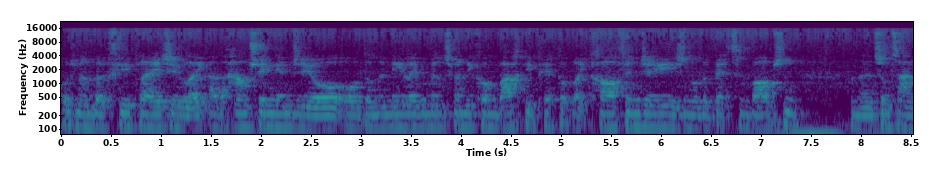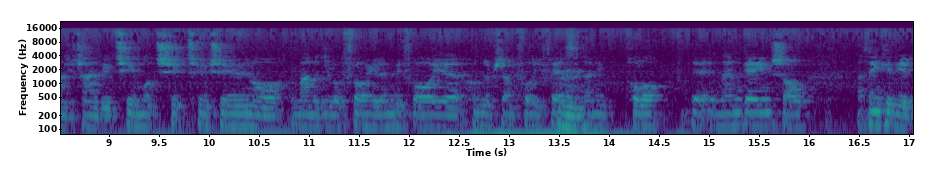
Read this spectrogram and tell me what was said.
always remember a few players who like had a hamstring injury or, or done the knee ligaments when they come back, they pick up like calf injuries and other bits and bobs, and, and then sometimes you try and do too much too- soon, or the manager will throw you in before you're 100% fully fit, Mm. and then you pull up in them games. So I think if you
